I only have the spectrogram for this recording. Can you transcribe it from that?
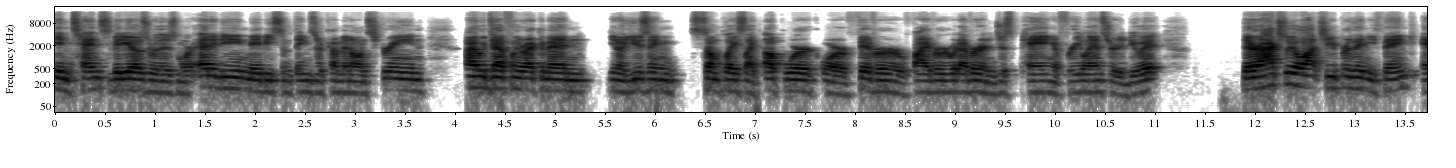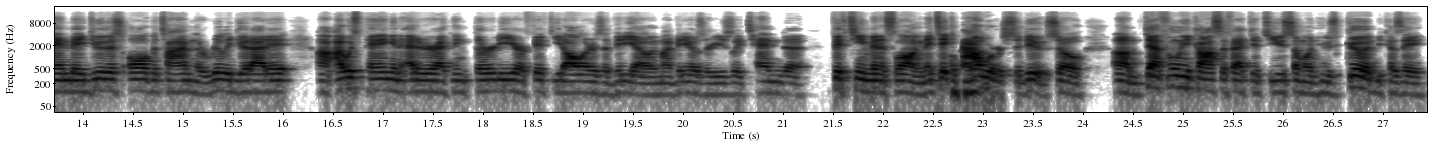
intense videos where there's more editing, maybe some things are coming on screen, I would definitely recommend you know using some place like Upwork or Fiverr or Fiverr or whatever, and just paying a freelancer to do it they're actually a lot cheaper than you think, and they do this all the time. They're really good at it. Uh, I was paying an editor, I think, thirty or fifty dollars a video, and my videos are usually ten to fifteen minutes long, and they take okay. hours to do. So um, definitely cost effective to use someone who's good because they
